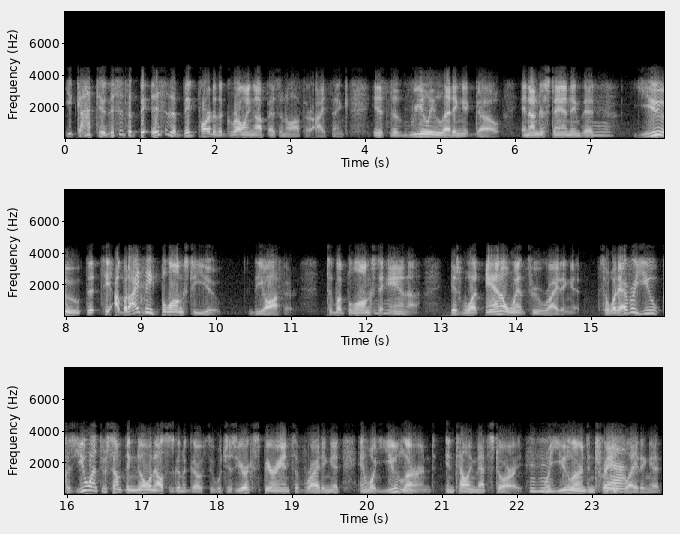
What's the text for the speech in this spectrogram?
you got to. This is a bi- this is a big part of the growing up as an author. I think is the really letting it go and understanding that Mhm. You. That see, what I think belongs to you, the author, to what belongs Mhm. to Anna, is what Anna went through writing it. So whatever you, because you went through something no one else is going to go through, which is your experience of writing it and what you learned in telling that story, Mhm. what you learned in translating it,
